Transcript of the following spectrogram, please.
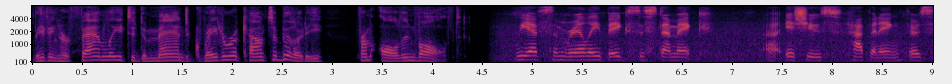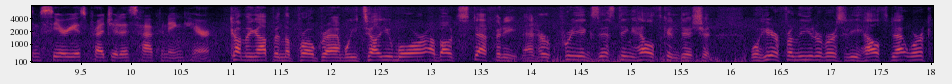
leaving her family to demand greater accountability from all involved. We have some really big systemic uh, issues happening. There's some serious prejudice happening here. Coming up in the program, we tell you more about Stephanie and her pre existing health condition. We'll hear from the University Health Network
